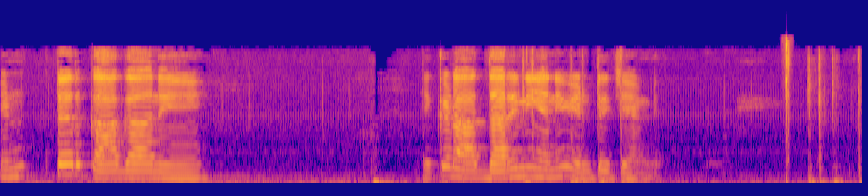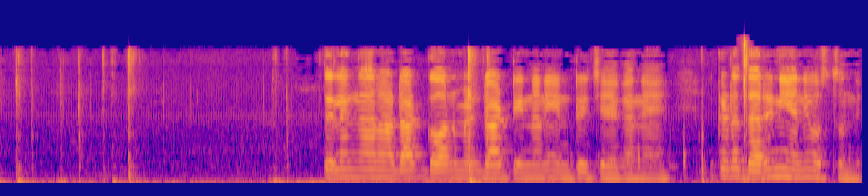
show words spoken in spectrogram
ఎంటర్ కాగానే ఇక్కడ ధరణి అని ఎంట్రీ చేయండి. Telangana dot government dot in అని ఎంట్రీ చేయగానే ఇక్కడ ధరణి అని వస్తుంది.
